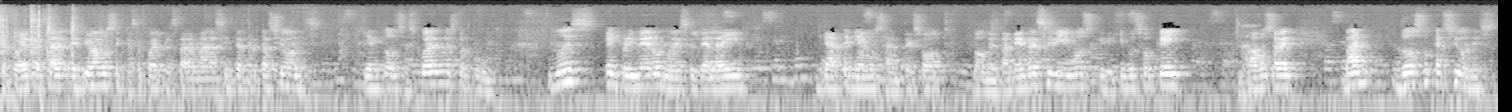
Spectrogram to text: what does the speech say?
Se puede prestar, digamos que se puede prestar a malas interpretaciones. Y entonces, ¿cuál es nuestro punto? No es el primero, no es el de Alain. Ya teníamos antes otro, donde también recibimos y dijimos, ok, vamos a ver. Van dos ocasiones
